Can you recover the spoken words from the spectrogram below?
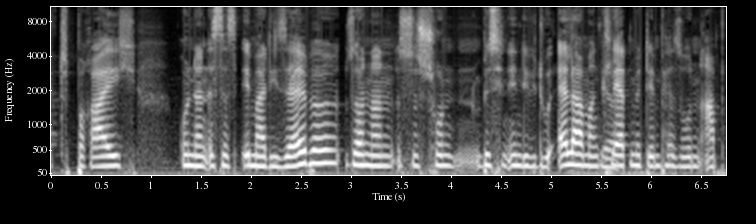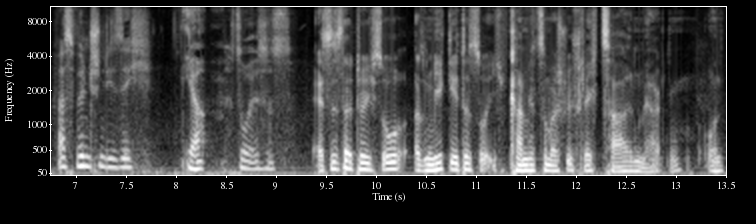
Innenstadtbereich und dann ist das immer dieselbe, sondern es ist schon ein bisschen individueller. Man Ja. klärt mit den Personen ab, was wünschen die sich. Ja, so ist es. Es ist natürlich so, also mir geht es so, ich kann mir zum Beispiel schlecht Zahlen merken und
